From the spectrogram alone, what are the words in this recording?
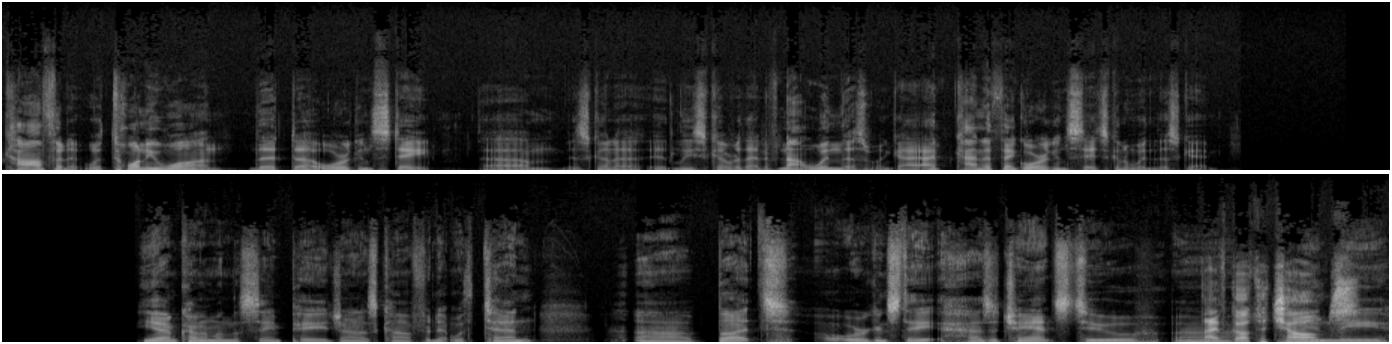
confident with 21 that uh, Oregon State. Um, is going to at least cover that, if not win this one. I, I kind of think Oregon State's going to win this game. Yeah, I'm kind of on the same page. Not as confident with 10. Uh, but Oregon State has a chance to. Uh, They've got a win chance. The,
